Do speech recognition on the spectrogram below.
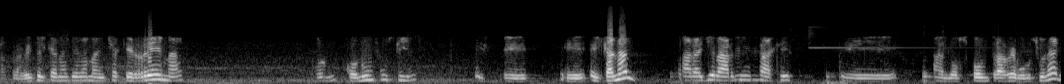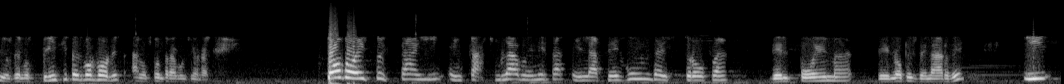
a través del Canal de la Mancha, que rema con, un fusil este, eh, el canal para llevar mensajes eh, a los contrarrevolucionarios, de los príncipes borbones a los contrarrevolucionarios. Todo esto está ahí encapsulado en esa, en la segunda estrofa del poema de López Velarde y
